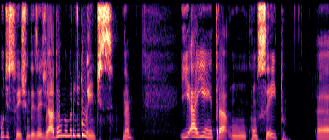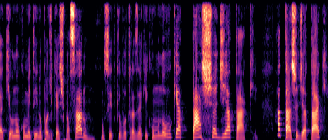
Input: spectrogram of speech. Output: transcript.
O desfecho indesejado é o número de doentes, né? E aí entra um conceito é, que eu não comentei no podcast passado, um conceito que eu vou trazer aqui como novo, que é a taxa de ataque. A taxa de ataque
